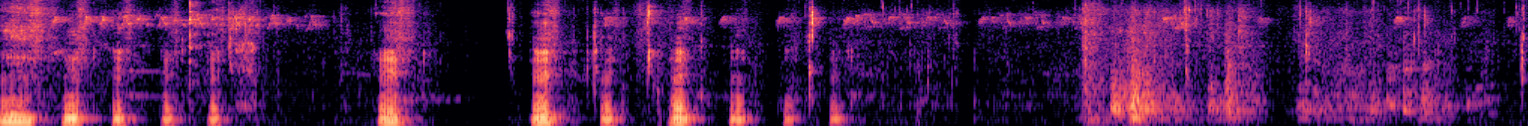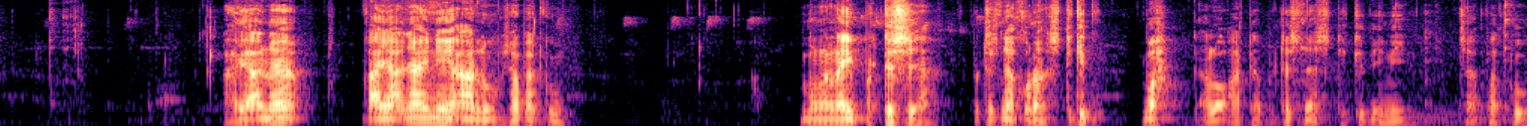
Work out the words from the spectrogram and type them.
hmm, hmm, hmm, hmm, hmm. Hmm. Kayaknya kayaknya ini anu sahabatku. Mengenai pedes ya pedesnya kurang sedikit. Wah kalau ada pedesnya sedikit ini sahabatku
